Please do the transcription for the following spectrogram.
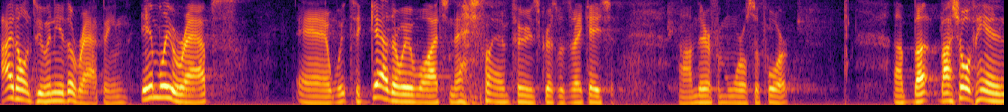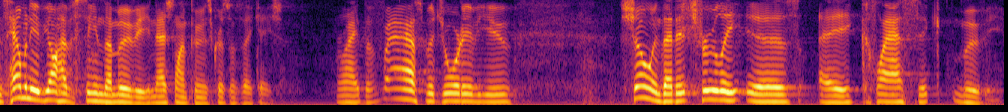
I don't do any of the wrapping. Emily wraps, and we, together we watch National Lampoon's Christmas Vacation. I'm there for moral support. Uh, but by show of hands, how many of y'all have seen the movie National Lampoon's Christmas Vacation? Right, the vast majority of you, showing that it truly is a classic movie.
